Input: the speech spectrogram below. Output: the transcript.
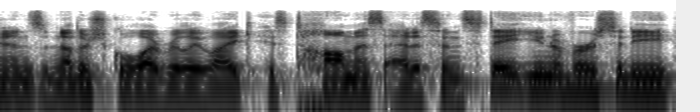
options. Another school I really like is Thomas Edison State University.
